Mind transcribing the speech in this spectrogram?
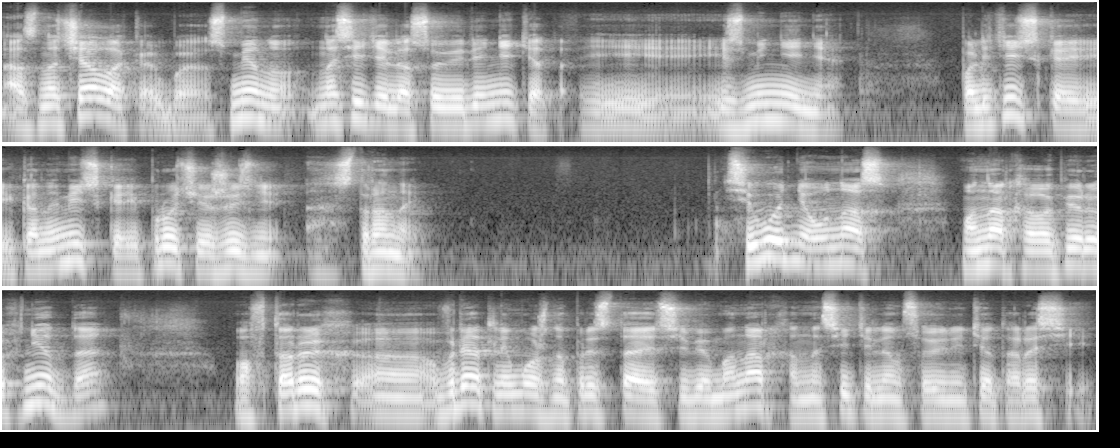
означала как бы смену носителя суверенитета и изменение политической, экономической и прочей жизни страны. Сегодня у нас монарха, во-первых, нет, да, во-вторых, э, вряд ли можно представить себе монарха носителем суверенитета России.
